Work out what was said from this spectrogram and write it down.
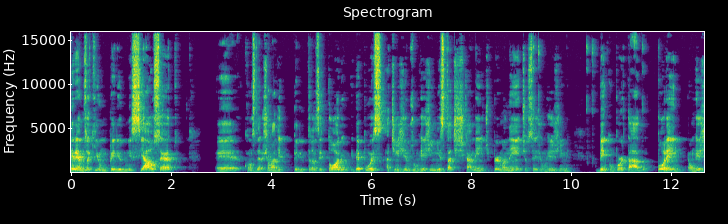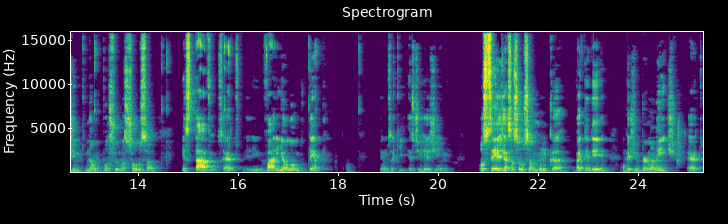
Teremos aqui um período inicial, certo? É, considera chamado de período transitório, e depois atingimos um regime estatisticamente permanente, ou seja, um regime bem comportado. Porém, é um regime que não possui uma solução estável, certo? Ele varia ao longo do tempo. Então, temos aqui este regime. Ou seja, essa solução nunca vai tender a um regime permanente, certo?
